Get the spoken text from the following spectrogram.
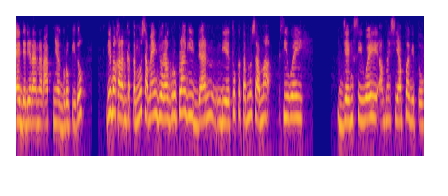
eh jadi runner upnya grup itu dia bakalan ketemu sama yang juara grup lagi. Dan dia itu ketemu sama Siwei Jeng Siwei sama siapa gitu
